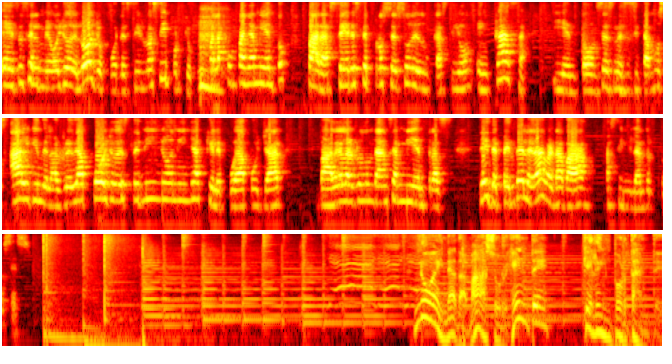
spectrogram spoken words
Ese es el meollo del hoyo, por decirlo así, porque ocupa el acompañamiento para hacer este proceso de educación en casa. Y entonces necesitamos alguien de la red de apoyo de este niño o niña que le pueda apoyar valga la redundancia, mientras, depende de la edad, ¿verdad? Va asimilando el proceso. No hay nada más urgente que lo importante.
